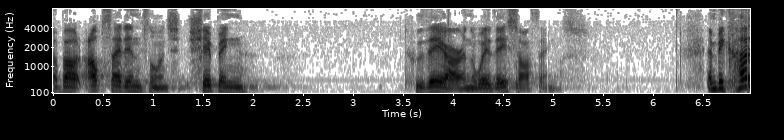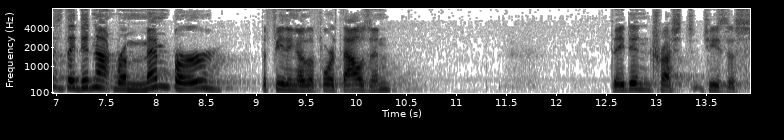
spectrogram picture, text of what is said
about outside influence shaping who they are and the way they saw things. And because they did not remember the feeding of the 4,000, they didn't trust Jesus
